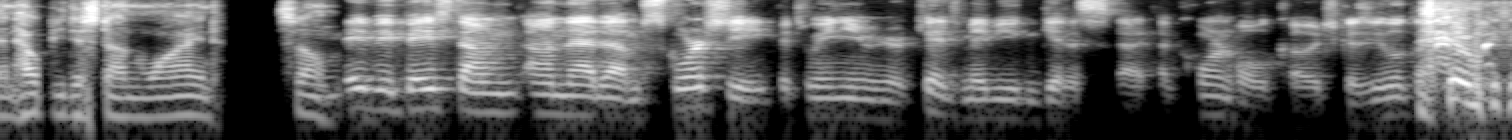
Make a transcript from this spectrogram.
and help you just unwind. So maybe based on on that um, score sheet between you and your kids, maybe you can get a, a cornhole coach because you look like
